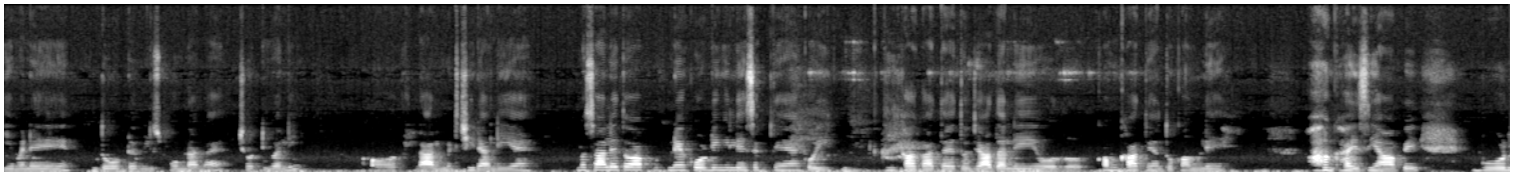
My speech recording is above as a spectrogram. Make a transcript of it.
ये मैंने दो टेबल स्पून डाला है छोटी वाली और लाल मिर्ची डाली है। मसाले तो आप अपने अकॉर्डिंग ही ले सकते हैं। कोई तीखा खाता है तो ज़्यादा ले और कम खाते हैं तो कम ले। हाँ गाइस यहाँ पे बोल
